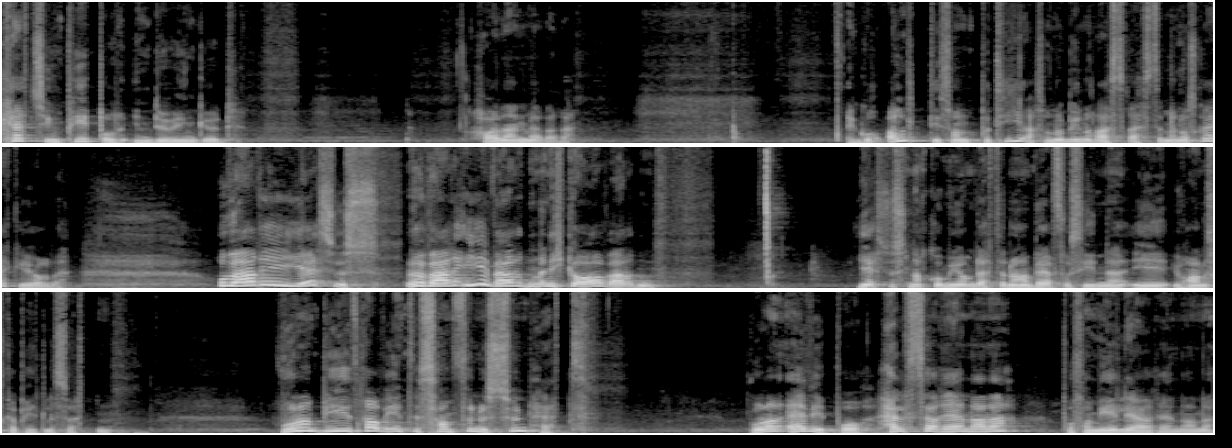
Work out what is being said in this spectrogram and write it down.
Catching people in doing good. Ha den med dere. Jeg går alltid sånn på tida, så nå begynner jeg å stresse. Men nå skal jeg ikke gjøre det. Å være i Jesus, å være i verden, men ikke av verden. Jesus snakker mye om dette når han ber for sine i Johannes kapittel 17. Hvordan bidrar vi inn til samfunnets sunnhet? Hvordan er vi på helsearenaene, på familiearenaene?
